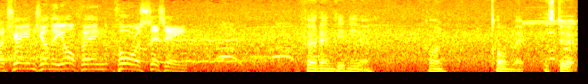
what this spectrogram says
A change in the offing for City. Fernandinho. Come on. Come on, mate. Let's do it.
